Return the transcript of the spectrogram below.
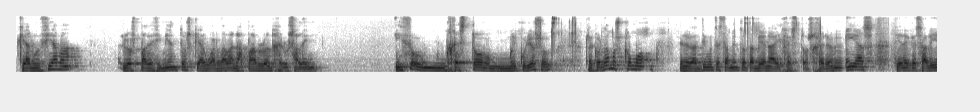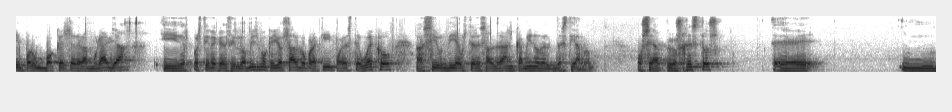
que anunciaba los padecimientos que aguardaban a Pablo en Jerusalén. Hizo un gesto muy curioso. Recordamos cómo en el Antiguo Testamento también hay gestos. Jeremías tiene que salir por un boquete de la muralla y después tiene que decir lo mismo que yo salgo por aquí, por este hueco, así un día ustedes saldrán camino del destierro. O sea, los gestos eh, mm,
